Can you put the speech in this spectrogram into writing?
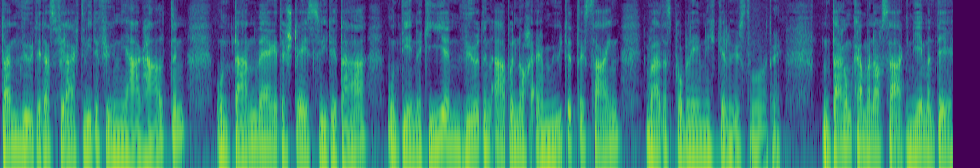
dann würde das vielleicht wieder für ein Jahr halten und dann wäre der Stress wieder da und die Energien würden aber noch ermüdeter sein, weil das Problem nicht gelöst wurde. Und darum kann man auch sagen, jemand, der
